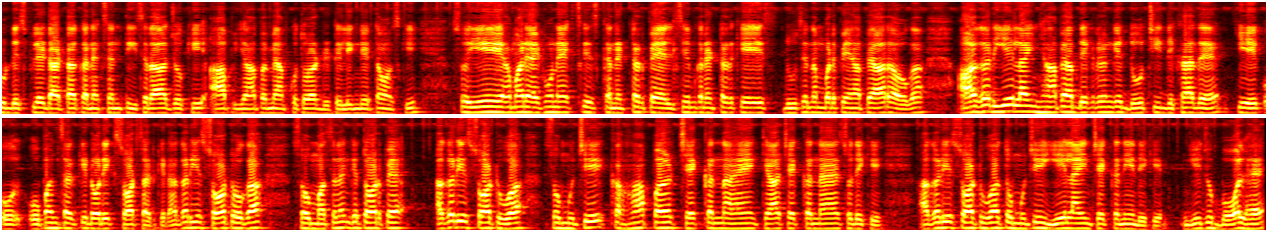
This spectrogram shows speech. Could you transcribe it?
टू डिस्प्ले डाटा कनेक्शन तीसरा जो कि आप यहाँ पे मैं आपको थोड़ा डिटेलिंग देता हूँ उसकी। सो so, ये हमारे आईफोन एक्स के इस कनेक्टर पे एलसीएम कनेक्टर के इस दूसरे नंबर पे यहाँ पे आ रहा होगा। अगर ये लाइन यहाँ पे आप देख रहे होंगे दो चीज़ दिखा दे कि एक ओपन सर्किट और एक शॉर्ट सर्किट अगर ये शॉर्ट होगा सो मसलन के तौर पर अगर ये शॉर्ट हुआ सो मुझे कहाँ पर चेक करना है क्या चेक करना है? सो देखिए अगर ये शॉर्ट हुआ तो मुझे ये लाइन चेक करनी है। देखिए ये जो बॉल है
